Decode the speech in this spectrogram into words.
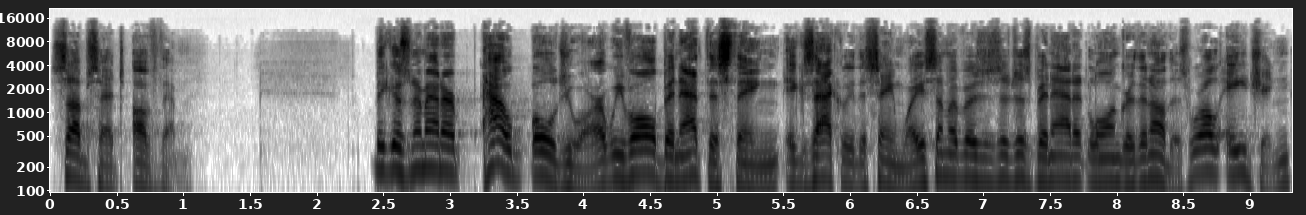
subset of them. Because no matter how old you are, we've all been at this thing exactly the same way. Some of us have just been at it longer than others. We're all aging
